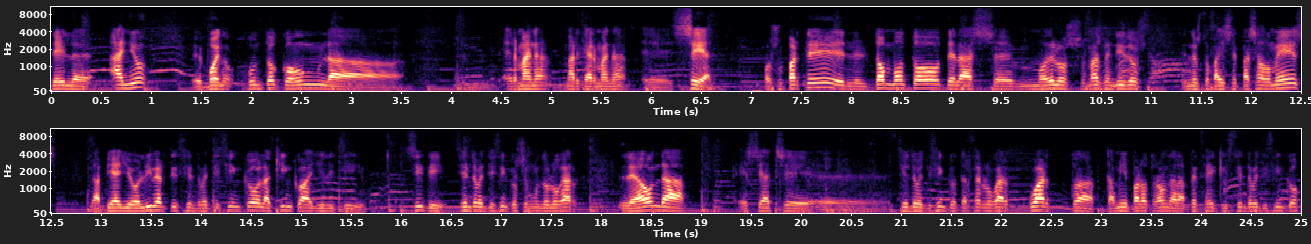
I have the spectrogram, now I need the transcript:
del eh, año, eh, bueno, junto con la hermana, marca hermana SEAT. Por su parte, el top moto de los modelos más vendidos en nuestro país el pasado mes, la Piaggio Liberty 125, la Kinko Agility City 125 en segundo lugar, la Honda SH 125, tercer lugar, cuarta también para otra onda la PCX 125,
